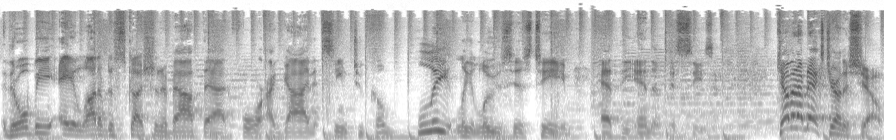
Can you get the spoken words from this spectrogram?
There will be a lot of discussion about that for a guy that seemed to completely lose his team at the end of this season. Coming up next year on the show,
